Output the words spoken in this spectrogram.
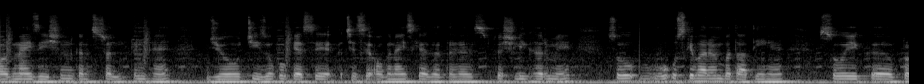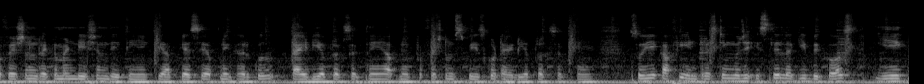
ऑर्गेनाइजेशन कंसल्टेंट हैं जो चीज़ों को कैसे अच्छे से ऑर्गेनाइज़ किया जाता है स्पेशली घर में। सो वो उसके बारे में बताती हैं। सो एक प्रोफेशनल रिकमेंडेशन देती हैं कि आप कैसे अपने घर को टाइडी अप रख सकते हैं, अपने प्रोफेशनल स्पेस को टाइडी अप रख सकते हैं। सो ये काफ़ी इंटरेस्टिंग मुझे इसलिए लगी बिकॉज़ ये एक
